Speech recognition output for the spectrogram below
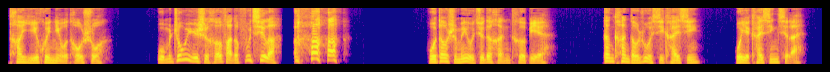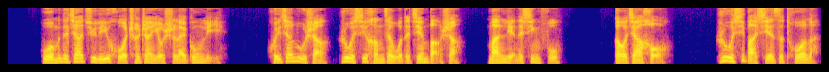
他一会扭头说：“我们终于是合法的夫妻了。”哈哈，我倒是没有觉得很特别，但看到若曦开心，我也开心起来。我们的家距离火车站有十来公里，回家路上，若曦横在我的肩膀上，满脸的幸福。到家后，若曦把鞋子脱了，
